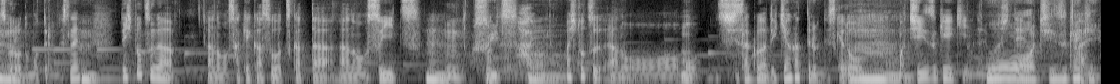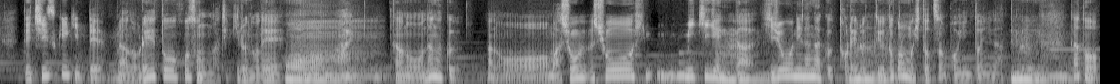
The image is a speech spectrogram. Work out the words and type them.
作ろうと思ってるんですね。で一つがあの酒粕を使ったあのスイーツ、うん、スイーツ、はい、まあ、一つあのもう試作は出来上がってるんですけど、まあ、チーズケーキになりまして。チーズケーキ、はい、でチーズケーキってあの冷凍保存ができるので、はい、あの長くあのまあ、賞賞味期限が非常に長く取れるっていうところも一つのポイントになってくる。あと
